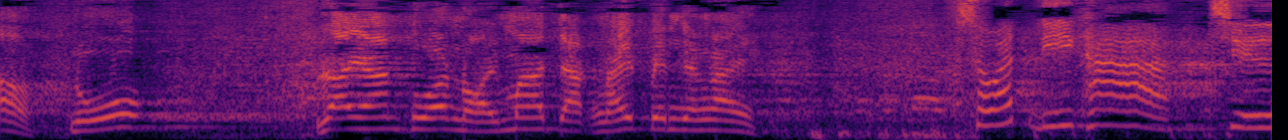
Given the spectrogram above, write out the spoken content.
อ้าวหนู รายงานตัวหน่อยมาจากไหนเป็นยังไง สวัสดีค่ะ ชื่อ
